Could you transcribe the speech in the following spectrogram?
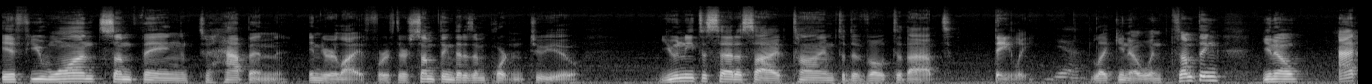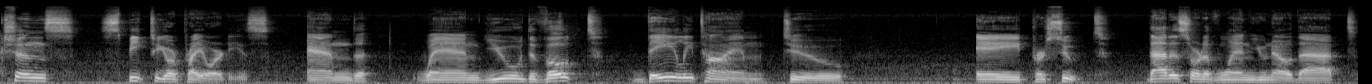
if you want something to happen in your life or if there's something that is important to you, you need to set aside time to devote to that daily. Yeah. Like, you know, when something, you know, actions speak to your priorities. And when you devote daily time to a pursuit, that is sort of when you know that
